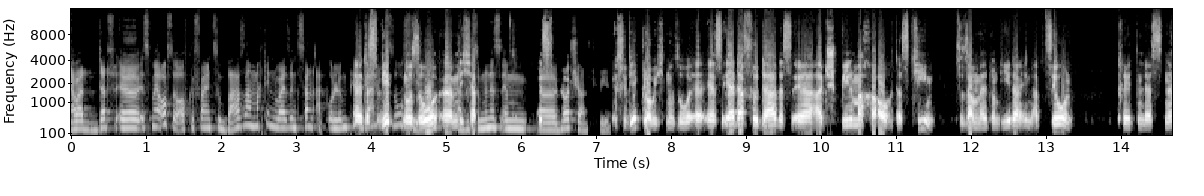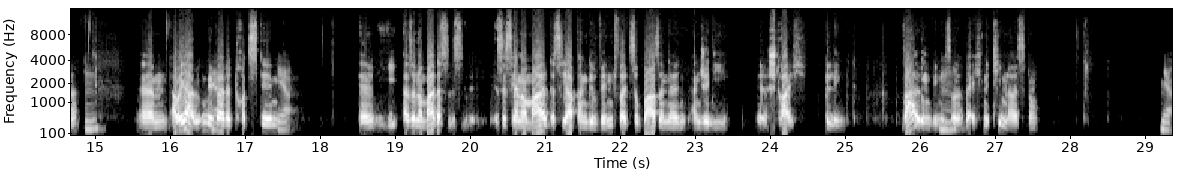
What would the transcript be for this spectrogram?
Aber das äh, ist mir auch so aufgefallen. Zu Basa macht den Rising Sun ab Olympia. Äh, das wirkt so nur viel. so. Ähm, also ich hab, zumindest im äh, Deutschlandspiel. Es wirkt, glaube ich, nur so. Er, er, ist eher dafür da, dass er als Spielmacher auch das Team zusammenhält und jeder in Aktion treten lässt. Ne? Mhm. Ähm, aber ja, irgendwie ja. war der trotzdem. Ja. Äh, also normal, das ist, es ist ja normal, dass Japan gewinnt, weil zu Basa ein Genie-Streich gelingt. War irgendwie nicht mhm. so. Das war echt eine Teamleistung. Ja,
